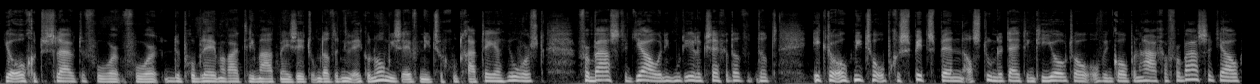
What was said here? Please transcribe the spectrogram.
je ogen te sluiten... voor, voor de problemen waar het klimaat mee zit omdat het nu economisch even niet zo goed gaat. Thea Hilhorst, verbaast het jou? En ik moet eerlijk zeggen dat, dat ik er ook niet zo op gespitst ben... als toen de tijd in Kyoto of in Kopenhagen. Verbaast het jou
